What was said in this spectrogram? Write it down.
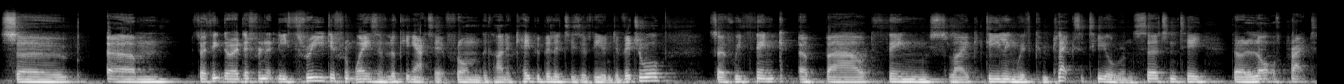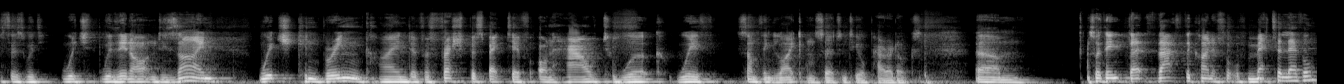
So, um, so I think there are definitely three different ways of looking at it from the kind of capabilities of the individual. So if we think about things like dealing with complexity or uncertainty, there are a lot of practices with, which within art and design which can bring kind of a fresh perspective on how to work with something like uncertainty or paradox. Um, so I think that that's the kind of sort of meta level.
